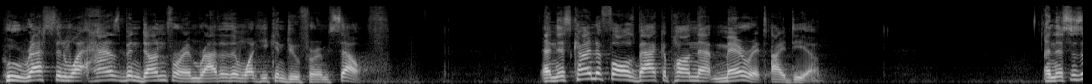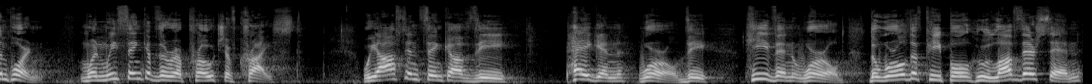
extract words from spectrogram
who rests in what has been done for him rather than what he can do for himself. And this kind of falls back upon that merit idea. And this is important. when we think of the reproach of Christ, we often think of the pagan world, the heathen world, the world of people who love their sin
